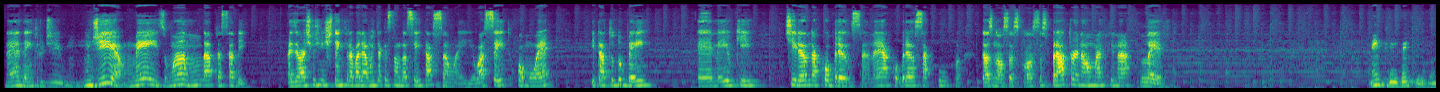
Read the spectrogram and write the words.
né, dentro de um, um dia, um mês, um ano, não dá para saber. Mas eu acho que a gente tem que trabalhar muito a questão da aceitação aí. Eu aceito como é e tá tudo bem, é meio que tirando a cobrança, né? A cobrança, a culpa das nossas costas para tornar o marketing leve. É incrível, é incrível.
